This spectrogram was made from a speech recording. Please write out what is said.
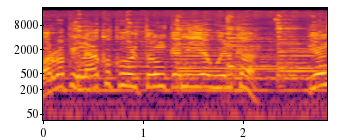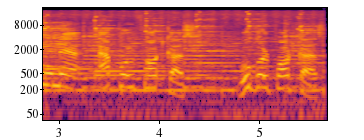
Korba piŋ na kökööl tung keni ye wilka piang ne apple podcast google podcast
